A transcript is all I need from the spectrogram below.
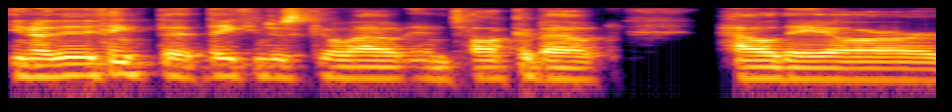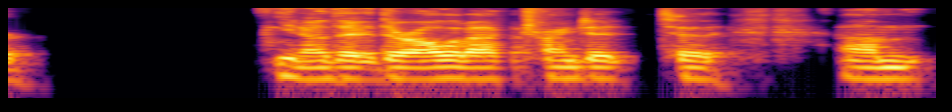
You know, they think that they can just go out and talk about how they are you know they're, they're all about trying to to um,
